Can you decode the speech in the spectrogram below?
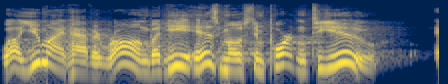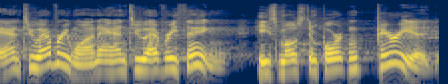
Well, you might have it wrong, but He is most important to you and to everyone and to everything. He's most important, period.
